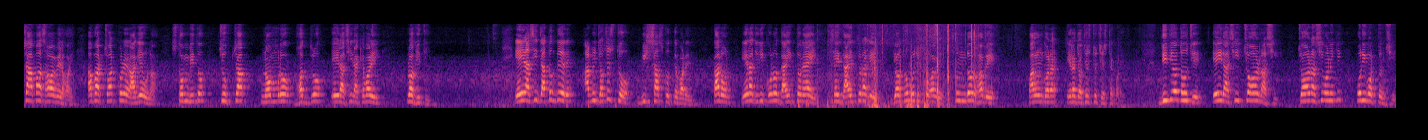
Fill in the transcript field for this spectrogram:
চাপা স্বভাবের হয়, আবার চট করে রাগেও না। স্তম্ভিত, চুপচাপ, নম্র, ভদ্র এই রাশির একেবারেই প্রকৃতি। এই রাশির জাতকদের আপনি যথেষ্ট বিশ্বাস করতে পারেন। কারণ এরা যদি কোনো দায়িত্ব নেয়, সেই দায়িত্বটাকে যথোপযুক্তভাবে, সুন্দরভাবে পালন করার এরা যথেষ্ট চেষ্টা করে। দ্বিতীয়ত হচ্ছে, এই রাশি চর রাশি। চর রাশি মানে কি? পরিবর্তনশীল।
